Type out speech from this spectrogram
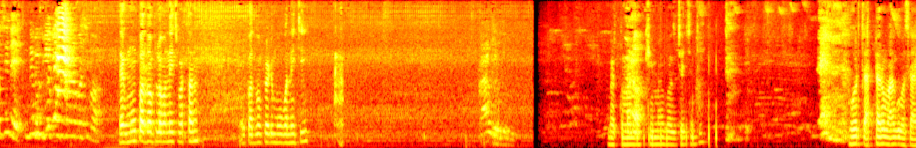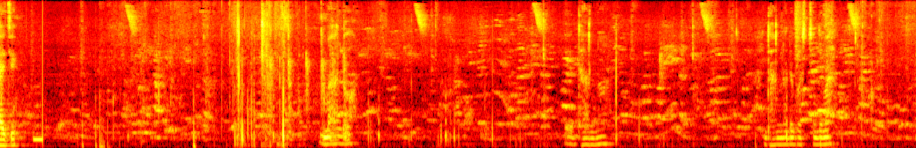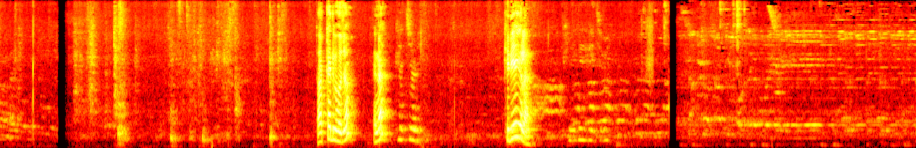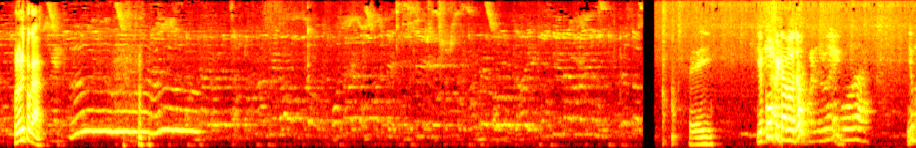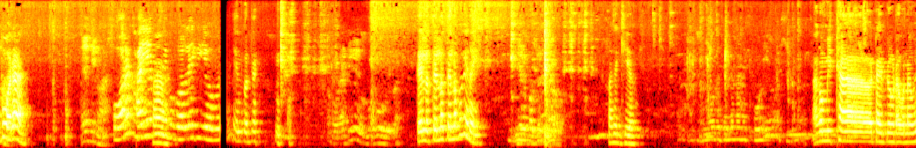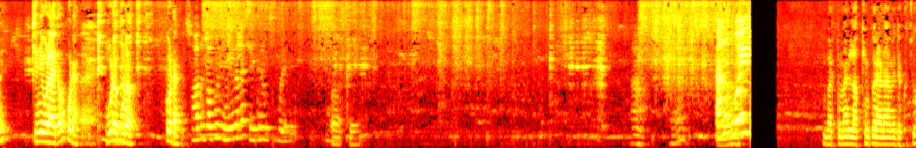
देख मु पद्म फुल बन बर्तन ये पद्म फुल बन बर्तमान लक्ष्मी माँ बस जाइंट भोर चार माँ को बसाई माँ लो तरकारी भोज है ना खीरी है गला हुलोली पका ये को पिठा भाज ये बोरा बोरा खाई है हाँ। तो बोलेगी इन कर दे तेल तेल तेल पके नहीं हाँ से घी आगो मीठा टाइप रोटा बना हुए चीनी गोला है तो कोटा गुड़ गुड़ कोटा ओके बर्तमान लक्ष्मीपुराण आम देखु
